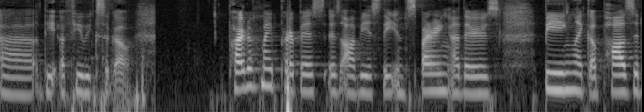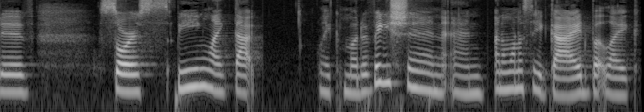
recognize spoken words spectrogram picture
uh, the, a few weeks ago. Part of my purpose is obviously inspiring others, being like a positive source, being like that like motivation and I don't want to say guide, but like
